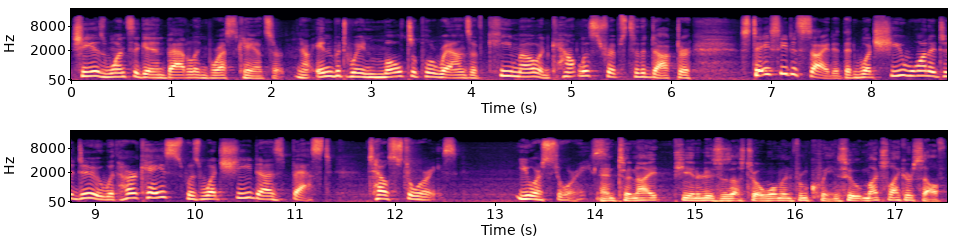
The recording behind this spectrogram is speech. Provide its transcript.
She is once again battling breast cancer. Now, in between multiple rounds of chemo and countless trips to the doctor, Stacey decided that what she wanted to do with her case was what she does best: tell stories your stories. And tonight, she introduces us to a woman from Queens who, much like herself,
